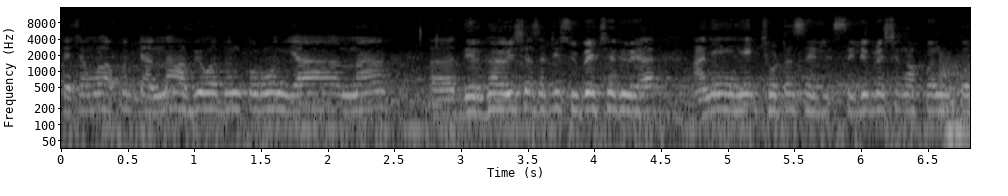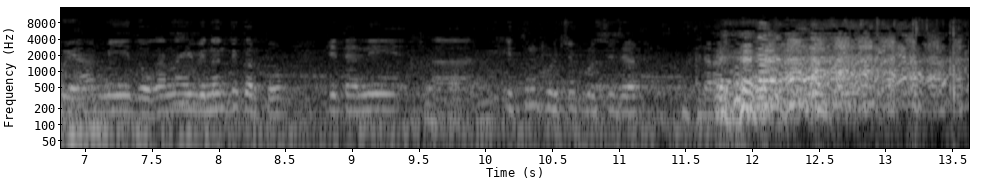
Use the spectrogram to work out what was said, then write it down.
त्याच्यामुळे आपण त्यांना अभिवादन करून यांना दीर्घायुष्यासाठी शुभेच्छा देऊया. आणि हे एक छोटं सेल सेलिब्रेशन आपण करूया. मी दोघांनाही विनंती करतो की त्यांनी इथून पुढची प्रोसिजर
